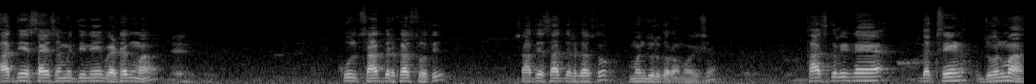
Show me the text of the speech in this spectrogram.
આજની સ્થાયી સમિતિની બેઠકમાં કુલ સાત દરખાસ્તો હતી. સાતે સાત દરખાસ્તો મંજૂર કરવામાં આવી છે. ખાસ કરીને દક્ષિણ ઝોનમાં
